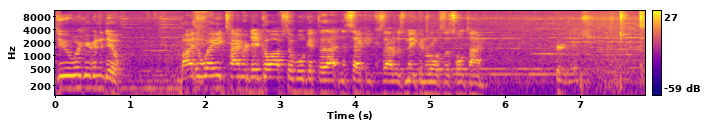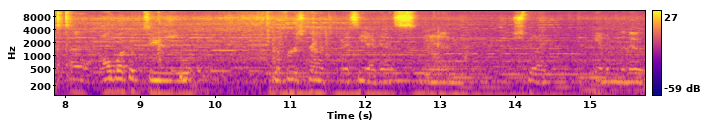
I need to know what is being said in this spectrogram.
do what you're gonna do. By the way, timer did go off, so we'll get to that in a second because I was making rolls this whole time. Pretty much. Uh, I'll walk up to the first grunt I see, I guess, and just be like, hand him the note.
